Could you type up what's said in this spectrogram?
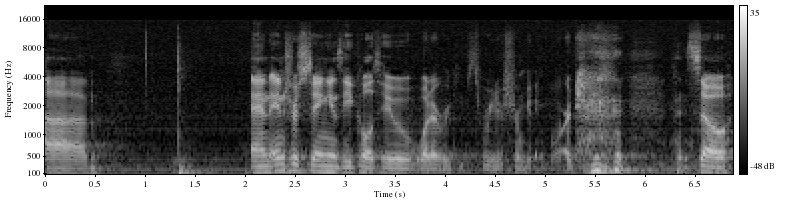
Um, and interesting is equal to whatever keeps readers from getting bored. so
